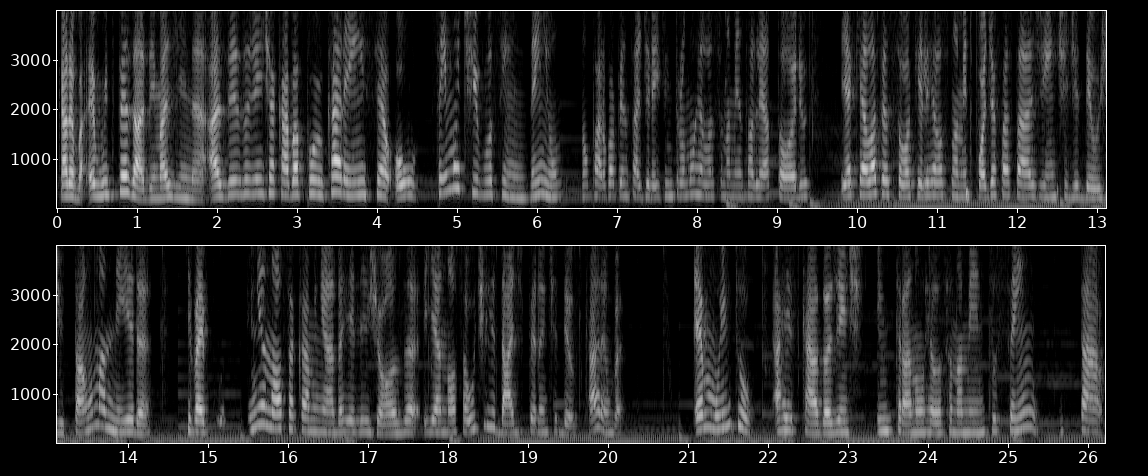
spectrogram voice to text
Caramba, é muito pesado, imagina. Às vezes a gente acaba por carência ou sem motivo assim nenhum, não parou para pensar direito, entrou num relacionamento aleatório e aquela pessoa, aquele relacionamento pode afastar a gente de Deus de tal maneira que vai por fim a nossa caminhada religiosa e a nossa utilidade perante Deus. Caramba, é muito arriscado a gente entrar num relacionamento sem estar tá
